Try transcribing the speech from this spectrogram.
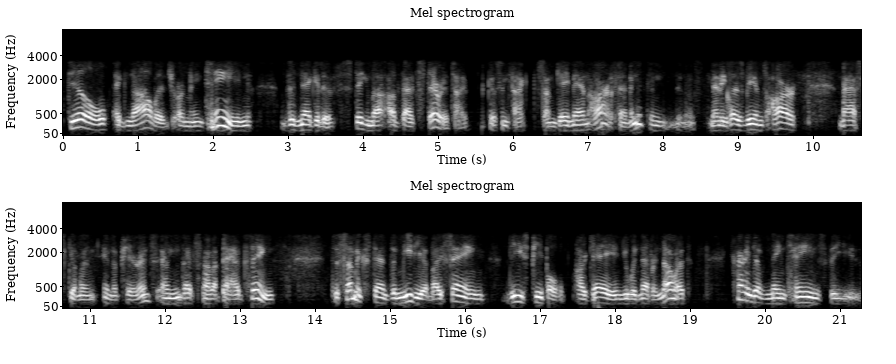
still acknowledge or maintain the negative stigma of that stereotype, because in fact some gay men are effeminate, and you know, many lesbians are masculine in appearance, and that's not a bad thing. To some extent, the media, by saying these people are gay and you would never know it, kind of maintains the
